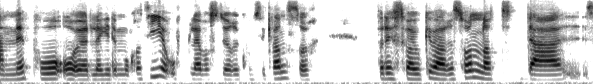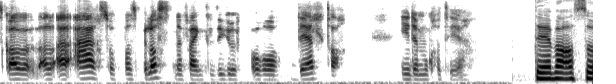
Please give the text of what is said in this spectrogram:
er med på å ødelegge demokratiet, opplever større konsekvenser. For det skal jo ikke være sånn at det skal, er såpass belastende for enkelte grupper å delta i demokratiet. Det var altså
